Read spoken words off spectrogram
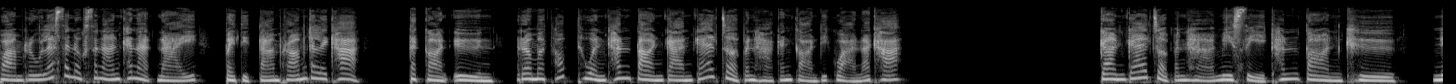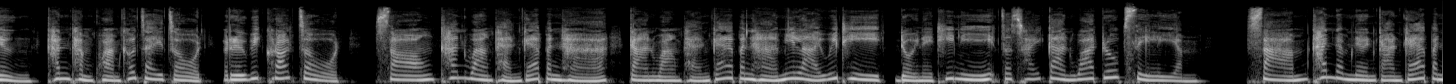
ความรู้และสนุกสนานขนาดไหน ไปติดตามพร้อมกันเลยค่ะ แต่ก่อนอื่นเรามาทบทวนขั้นตอนการแก้โจทย์ปัญหากันก่อนดีกว่านะคะ การแก้โจทย์ปัญหามี 4 ขั้นตอนคือ 1. ขั้นทำความเข้าใจโจทย์ หรือวิเคราะห์โจทย์ 2. ขั้นวางแผนแก้ปัญหา การวางแผนแก้ปัญหามีหลายวิธี โดยในที่นี้จะใช้การวาดรูปสี่เหลี่ยม 3. ขั้นดำเนินการแก้ปัญ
